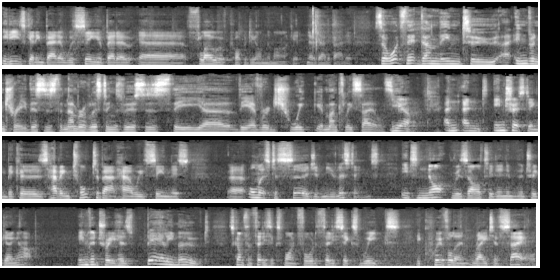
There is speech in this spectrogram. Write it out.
it is getting better. We're seeing a better uh, flow of property on the market, no doubt about it. So what's that done then to uh, inventory? This is the number of listings versus the uh, the average week uh, monthly sales. Yeah, and and interesting because having talked about how we've seen this uh, almost a surge of new listings, it's not resulted in inventory going up. Inventory has barely moved. It's gone from 36.4 to 36 weeks equivalent rate of sale.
